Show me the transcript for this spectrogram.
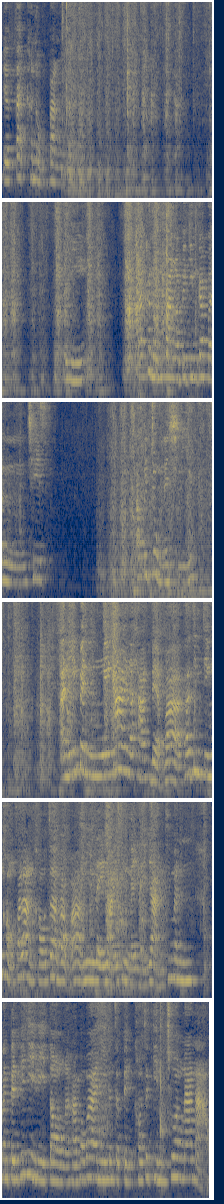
เดี๋ยวตัดขนมปังก่อนอันนี้ตัดขนมปังเอาไปกินกับเป็นชีส เอาไปจุ่มในชีส อันนี้เป็นง่ายๆนะคะ แบบว่าถ้าจริง ๆ ของฝรั่งเขาจะแบบว่ามีหลายๆ สิ่งหลาย ๆ อย่างที่มันมันเป็นพิธีรีตองนะคะ เพราะว่าอันนี้มันจะเป็นเขาจะกินช่วงหน้าหนาว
